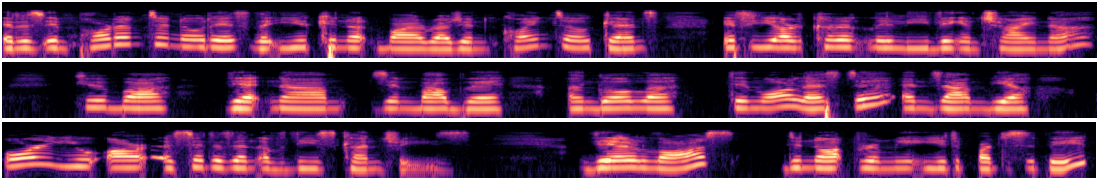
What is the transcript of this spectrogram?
It is important to notice that you cannot buy Regen Coin tokens if you are currently living in China, Cuba, Vietnam, Zimbabwe, Angola, Timor-Leste, and Zambia, or you are a citizen of these countries. Their laws do not permit you to participate,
